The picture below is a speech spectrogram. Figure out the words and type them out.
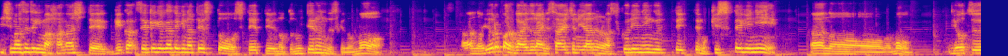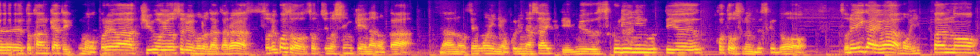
石間先生今話して外科整形外科的なテストをしてっていうのと似てるんですけどもあのヨーロッパのガイドラインで最初にやるのはスクリーニングって言っても、基質的に、あのもう腰痛と関係あって、もうこれは急を要するものだから、それこそそっちの神経なのか、あの専門医に送りなさいっていうスクリーニングっていうことをするんですけど、それ以外はもう一般の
